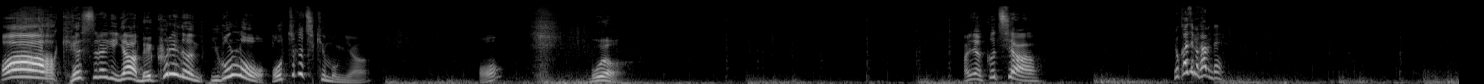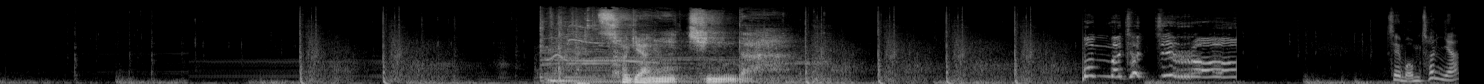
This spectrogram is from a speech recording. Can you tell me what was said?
아 개쓰레기 야 맥크리는 이걸로 어떻게 치킨 먹냐? 어? 뭐야? 아니야 끝이야 여기까지만 가면 돼. 석양이 친다. 못 맞췄지롱 쟤 멈췄냐?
